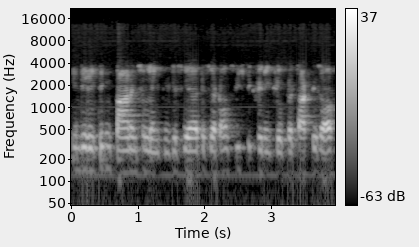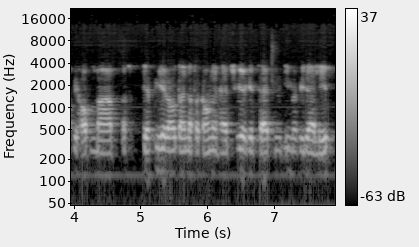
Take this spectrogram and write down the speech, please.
in die richtigen Bahnen zu lenken. Das wäre das wär ganz wichtig für den Club. Er sagt es auch, wir haben mal, also der Bierer hat in der Vergangenheit schwierige Zeiten immer wieder erlebt.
